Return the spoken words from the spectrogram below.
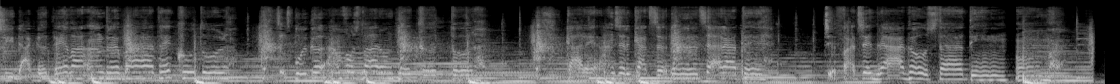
Și dacă te va întreba trecutul Să spui că am fost doar un trecător Care a încercat să îți arate Ce face dragostea din om.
